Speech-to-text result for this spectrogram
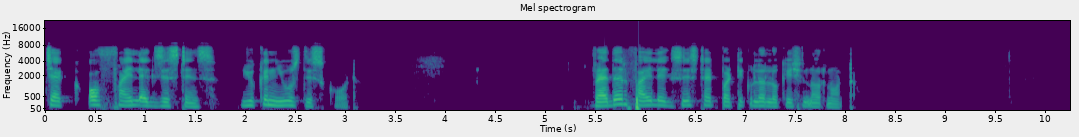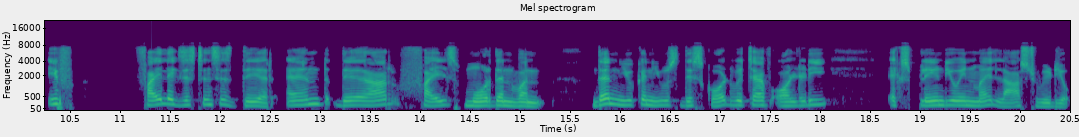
check of file existence you can use this code whether file exists at particular location or not. If file existence is there and there are files more than one, then you can use this code which I've already explained you in my last video.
